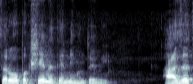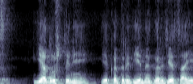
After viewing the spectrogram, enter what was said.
सर्वपक्षीय नेत्यांनी म्हणतोय मी आजच या दृष्टीने एकत्रित येणं गरजेचं आहे.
